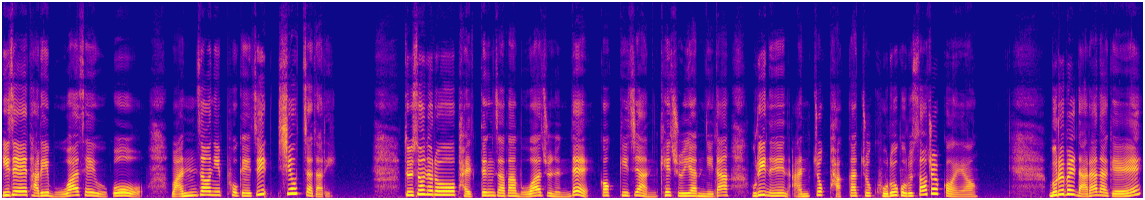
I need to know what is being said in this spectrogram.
이제 다리 모아 세우고 완전히 포개짓 시옷자 다리. 두 손으로 발등 잡아 모아주는데 꺾이지 않게 주의합니다. 우리는 안쪽, 바깥쪽 고루고루 써줄 거예요. 무릎을 나란하게.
